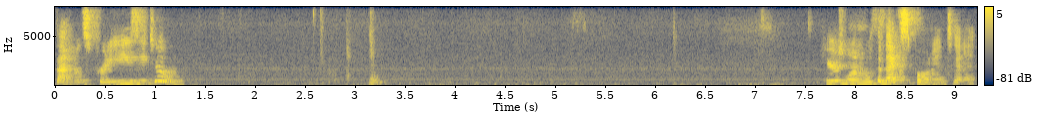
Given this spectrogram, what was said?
That one's pretty easy too. Here's one with an exponent in it.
